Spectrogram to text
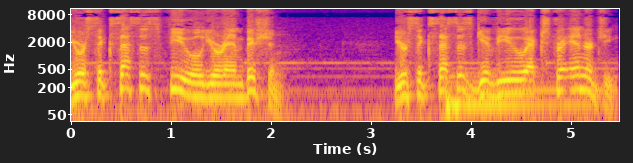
Your successes fuel your ambition. Your successes give you extra energy.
